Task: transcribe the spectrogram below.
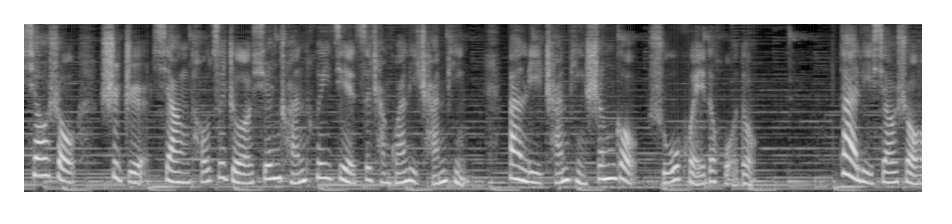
销售是指向投资者宣传推介资产管理产品，办理产品申购赎回的活动；代理销售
